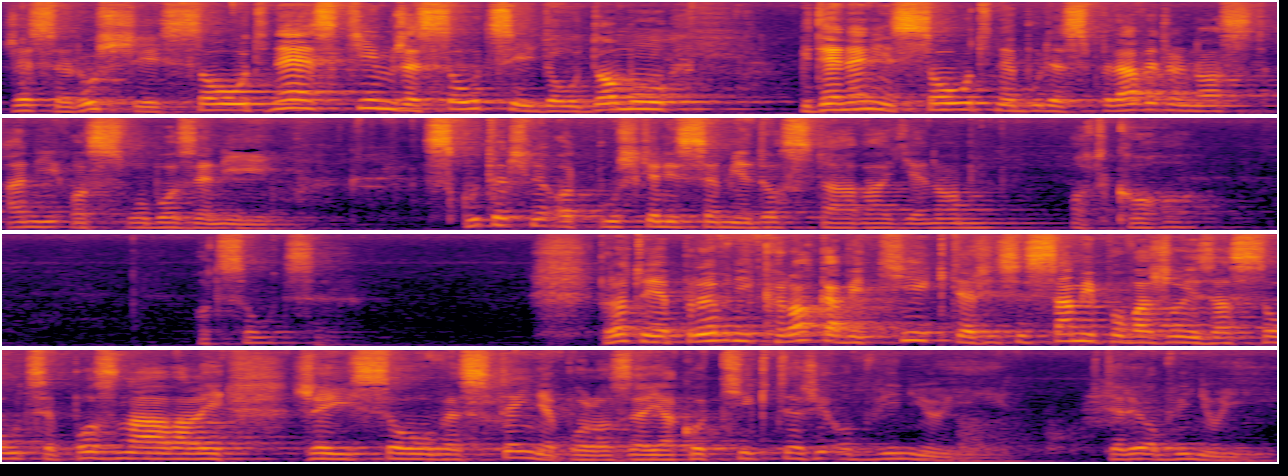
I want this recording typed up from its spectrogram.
že se ruší soud, ne s tím, že soudci jdou domů, kde není soud, nebude spravedlnost ani osvobození. Skutečně odpuštěný se mě dostává jenom od koho? Od soudce. Proto je první krok, aby ti, kteří se sami považují za soudce, poznávali, že jsou ve stejné poloze jako ti, kteří obvinují. Kteří obvinují.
